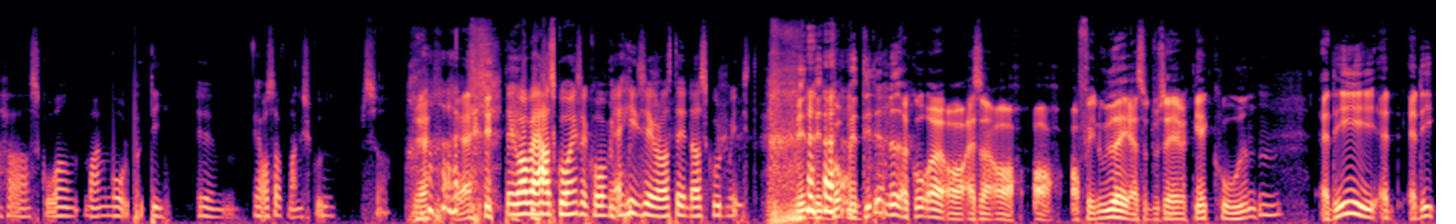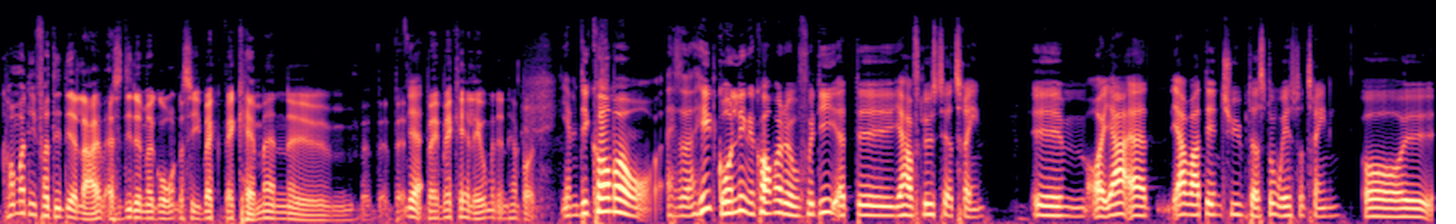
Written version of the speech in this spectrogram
har scoret mange mål på det. Øh, jeg har også haft mange skud. Så. Ja, ja. det kan godt være, at jeg har scoringsrekord, men jeg er helt sikkert også den, der har skudt mest. men, men, hvor, men det der med at gå og, og, altså, og, og, og finde ud af, altså du sagde, knække koden, mm. Er det, er, er det, kommer det fra det der live, altså det der med at gå rundt og se, hvad, hvad kan man, øh, hvad, ja. hvad, hvad kan jeg lave med den her bold? Jamen det kommer jo, altså helt grundlæggende kommer det jo, fordi at øh, jeg har haft lyst til at træne. Øhm, og jeg, er, jeg var den type, der stod efter træning. Og øh,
